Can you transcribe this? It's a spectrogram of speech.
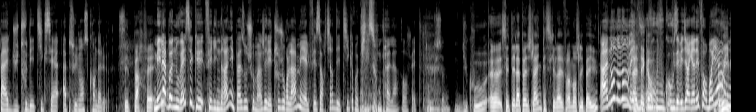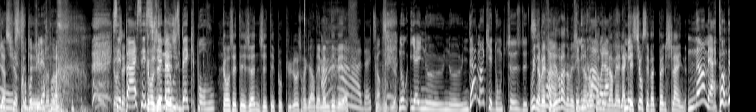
pas du tout des tigres, c'est absolument scandaleux. C'est parfait. Mais la bonne nouvelle, c'est que Felindra n'est pas au chômage. Elle est toujours là, mais elle fait sortir des tigres qui ne sont pas là, en fait. Donc, ce- Du coup, euh, c'était la punchline parce que là, vraiment, je l'ai pas eu. Ah non, non, non, mais Ah, vous, vous, vous- vous avez déjà regardé Fort Boyard Oui, bien sûr, C'est trop populaire non, pour non. vous. C'est pas assez cinéma ouzbek pour vous. Quand j'étais jeune, j'étais populo, je regardais même des VF. Ah, d'accord. Donc il y a une, une, une dame hein, qui est dompteuse de tigre. Oui, non, mais Félindra, non, mais j'ai bien entendu. voilà. Non, mais la Mais- question, c'est votre punchline. Non, mais attendez,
